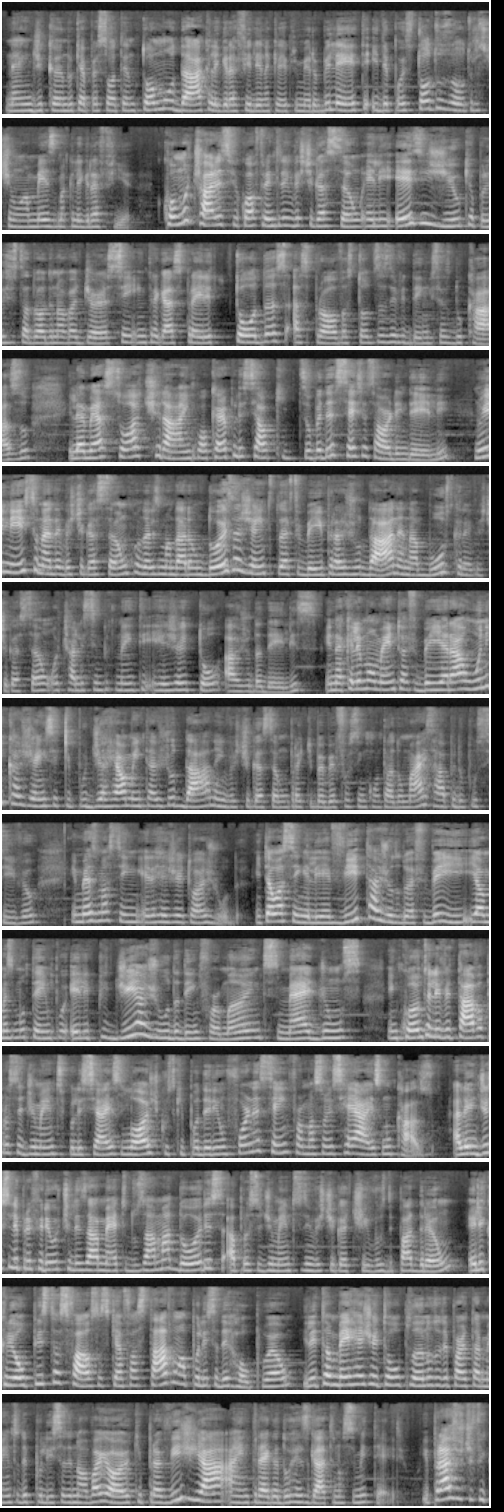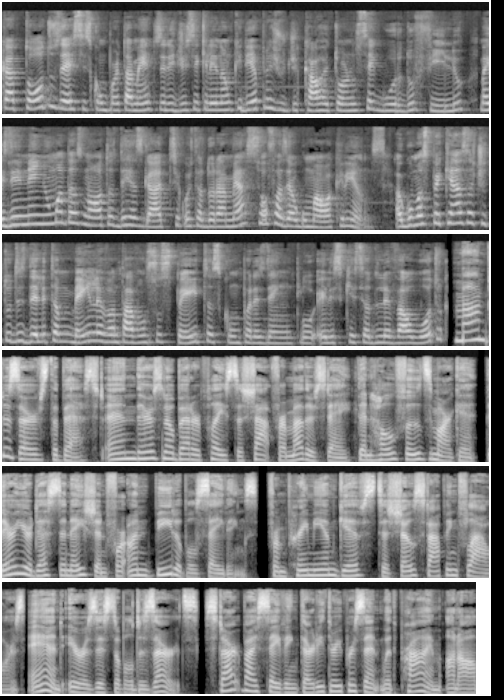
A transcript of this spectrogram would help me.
né, indicando que a pessoa tentou mudar a caligrafia ali naquele primeiro bilhete e depois todos os outros tinham a mesma caligrafia. Como Charles ficou à frente da investigação, ele exigiu que a Polícia Estadual de Nova Jersey entregasse para ele todas as provas, todas as evidências do caso. Ele ameaçou atirar em qualquer policial que desobedecesse essa ordem dele. No início né, da investigação, quando eles mandaram dois agentes do FBI para ajudar né, na busca da investigação, o Charlie simplesmente rejeitou a ajuda deles. E naquele momento, o FBI era a única agência que podia realmente ajudar na investigação para que o bebê fosse encontrado o mais rápido possível, e mesmo assim ele rejeitou a ajuda. Então, assim, ele evita a ajuda do FBI e ao mesmo tempo ele pedia ajuda de informantes, médiums enquanto ele evitava procedimentos policiais lógicos que poderiam fornecer informações reais no caso. Além disso, ele preferiu utilizar métodos amadores a procedimentos investigativos de padrão. Ele criou pistas falsas que afastavam a polícia de Hopewell. Ele também rejeitou o plano do Departamento de Polícia de Nova York para vigiar a entrega do resgate no cemitério. E para justificar todos esses comportamentos, ele disse que ele não queria prejudicar o retorno seguro do filho, mas em nenhuma das notas de resgate o sequestrador ameaçou fazer algum mal à criança. Algumas pequenas atitudes dele também levantavam suspeitas, como por exemplo, ele esqueceu de levar o outro. Mom deserves the best, and there's no better place to shop for Mother's Day than Whole Foods Market. They're your destination for unbeatable savings, from premium gifts to show-stopping flowers and irresistible desserts. Start by saving 33% with Prime on all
